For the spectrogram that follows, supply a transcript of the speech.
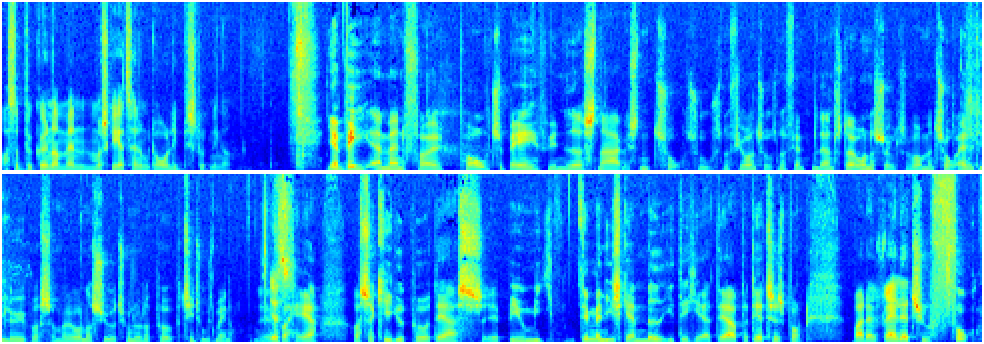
og så begynder man måske at tage nogle dårlige beslutninger. Jeg ved, at man for et par år tilbage, vi er nede og snakke sådan 2014-2015, lavede en større undersøgelse, hvor man tog alle de løber, som var under 27 minutter på, på 10.000 meter øh, yes. for herre, og så kiggede på deres øh, BMI. Det man lige skal have med i det her, det er, på det her tidspunkt var der relativt få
